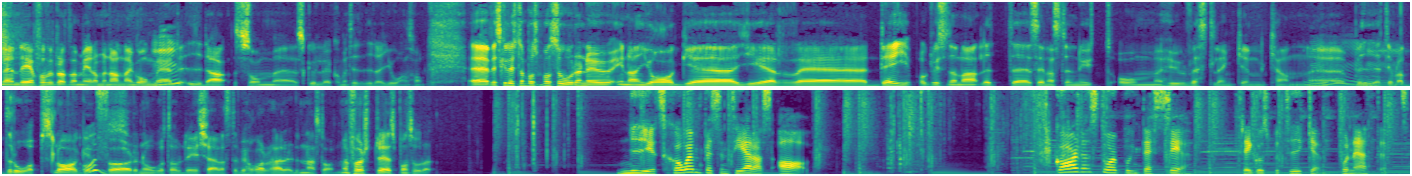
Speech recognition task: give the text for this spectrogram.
Men det får vi prata mer om en annan gång med Mm. Ida som eh, skulle kommit hit, Ida Johansson. Eh, vi ska lyssna på sponsorer nu innan jag eh, ger eh, dig och lyssnarna lite senaste nytt om hur Västlänken kan Mm. bli ett jävla dråpslag Oj. för något av det käraste vi har här i den här stan. Men först sponsorer. Nyhetsshowen presenteras av Gardenstore.se, trädgårdsbutiken på nätet.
